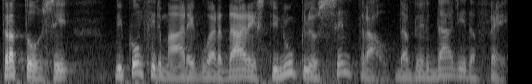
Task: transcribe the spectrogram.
Tratou-se di confirmare e guardare este núcleo central da verdade e da fé,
